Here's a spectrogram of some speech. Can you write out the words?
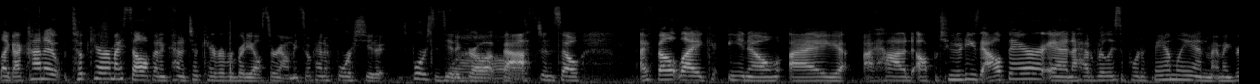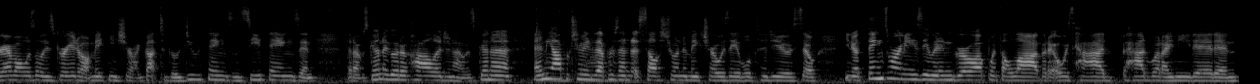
like I kind of took care of myself and I kind of took care of everybody else around me. So it kind of forced you to, forces you to grow up fast. And so, I felt like you know I I had opportunities out there and I had really supportive family and my, my grandma was always great about making sure I got to go do things and see things and that I was gonna go to college and I was gonna any oh opportunity that presented itself she wanted to make sure I was able to do. So you know things weren't easy. We didn't grow up with a lot but I always had had what I needed and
